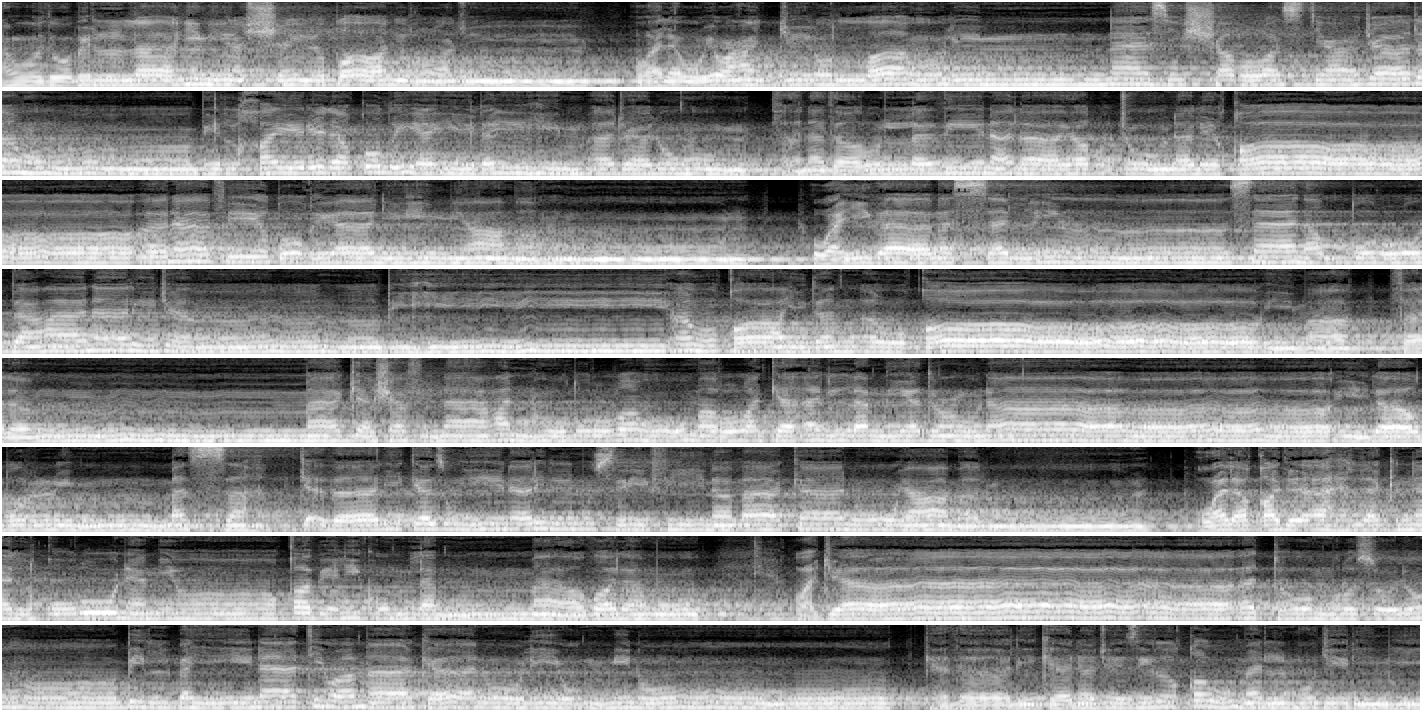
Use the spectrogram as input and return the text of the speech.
أعوذ بالله من الشيطان الرجيم. ولو يعجل الله للناس الشر استعجالهم بالخير لقضي إليهم أجلهم. فنذر الذين لا يرجون لقاءنا في طغيانهم يعمهون. وإذا مس الإنسان الضر دعانا لجنبه أو قاعدا أو قائما فلما كشفنا عنه ضره مر كأن لم يدعنا إلى ضر مسه كذلك زين للمسرفين ما كانوا يعملون. ولقد أهلكنا القرون من قبلكم لما ظلموا وجاءتهم رسل بالبينات وما كانوا ليؤمنوا. كذلك نجزي القوم المجرمين.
